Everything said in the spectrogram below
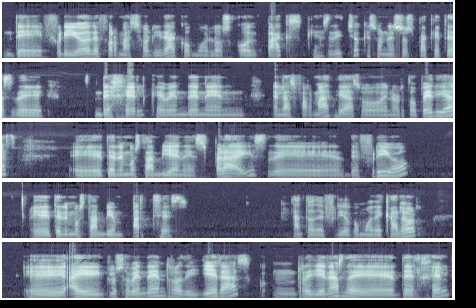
de frío de forma sólida, como los cold packs que has dicho, que son esos paquetes de, de gel que venden en, en, las farmacias o en ortopedias. Eh, tenemos también sprays de, de frío. Eh, tenemos también parches, tanto de frío como de calor. Eh, incluso venden rodilleras mm, rellenas de, del gel,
